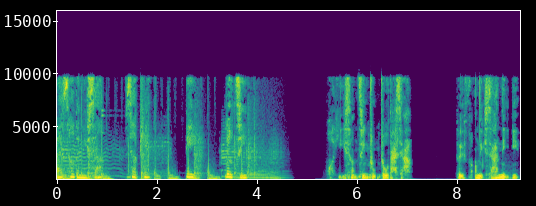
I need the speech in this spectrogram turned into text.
S 号的女侠下篇第六集。我一向敬重周大侠，对房女侠你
